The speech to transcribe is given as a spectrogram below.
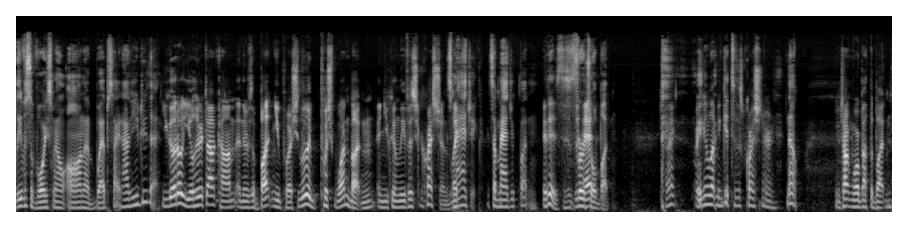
Leave us a voicemail on a website. How do you do that? You go to you'llhearit.com and there's a button you push. You literally push one button and you can leave us your question. It's like magic. It's a magic button. it is. This is the Virtual Ed- button. All right. Are you gonna let me get to this question, or No. you talk more about the button?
